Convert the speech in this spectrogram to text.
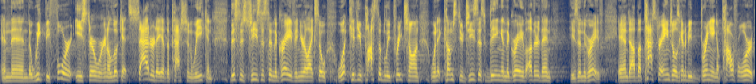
And then the week before Easter, we're going to look at Saturday of the Passion Week. And this is Jesus in the grave. And you're like, so what could you possibly preach on when it comes to Jesus being in the grave other than he's in the grave? And, uh, but Pastor Angel is going to be bringing a powerful word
